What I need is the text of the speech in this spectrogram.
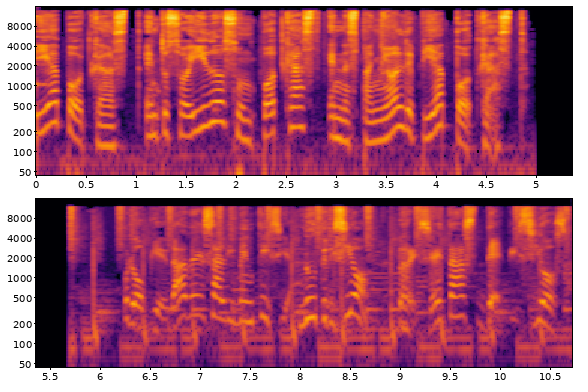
Pia Podcast, en tus oídos un podcast en español de Pia Podcast. Propiedades alimenticias, nutrición, recetas deliciosas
